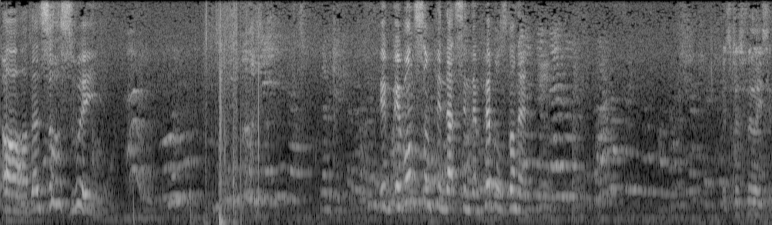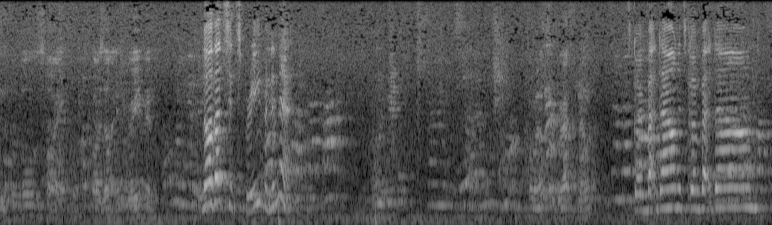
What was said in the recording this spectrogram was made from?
Oh, that's so sweet. It, it wants something that's in them pebbles, doesn't it? It's just releasing the bubbles, like, or is that it's breathing? No, that's its breathing, isn't it? Coming up for breath now. It's going back down, it's going back down.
